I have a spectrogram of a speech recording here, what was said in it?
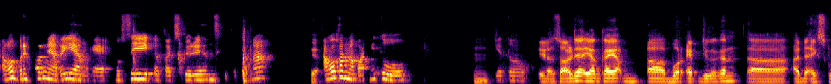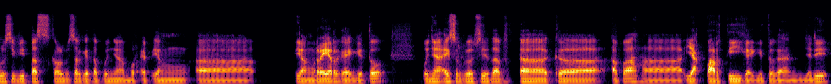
aku prefer nyari yang kayak musik atau experience gitu karena yeah. aku kan melakukan itu Hmm. gitu. Ya, soalnya yang kayak uh, board app juga kan uh, ada eksklusivitas kalau misal kita punya board app yang uh, yang rare kayak gitu, punya eksklusivitas uh, ke apa uh, yak party kayak gitu kan. Jadi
